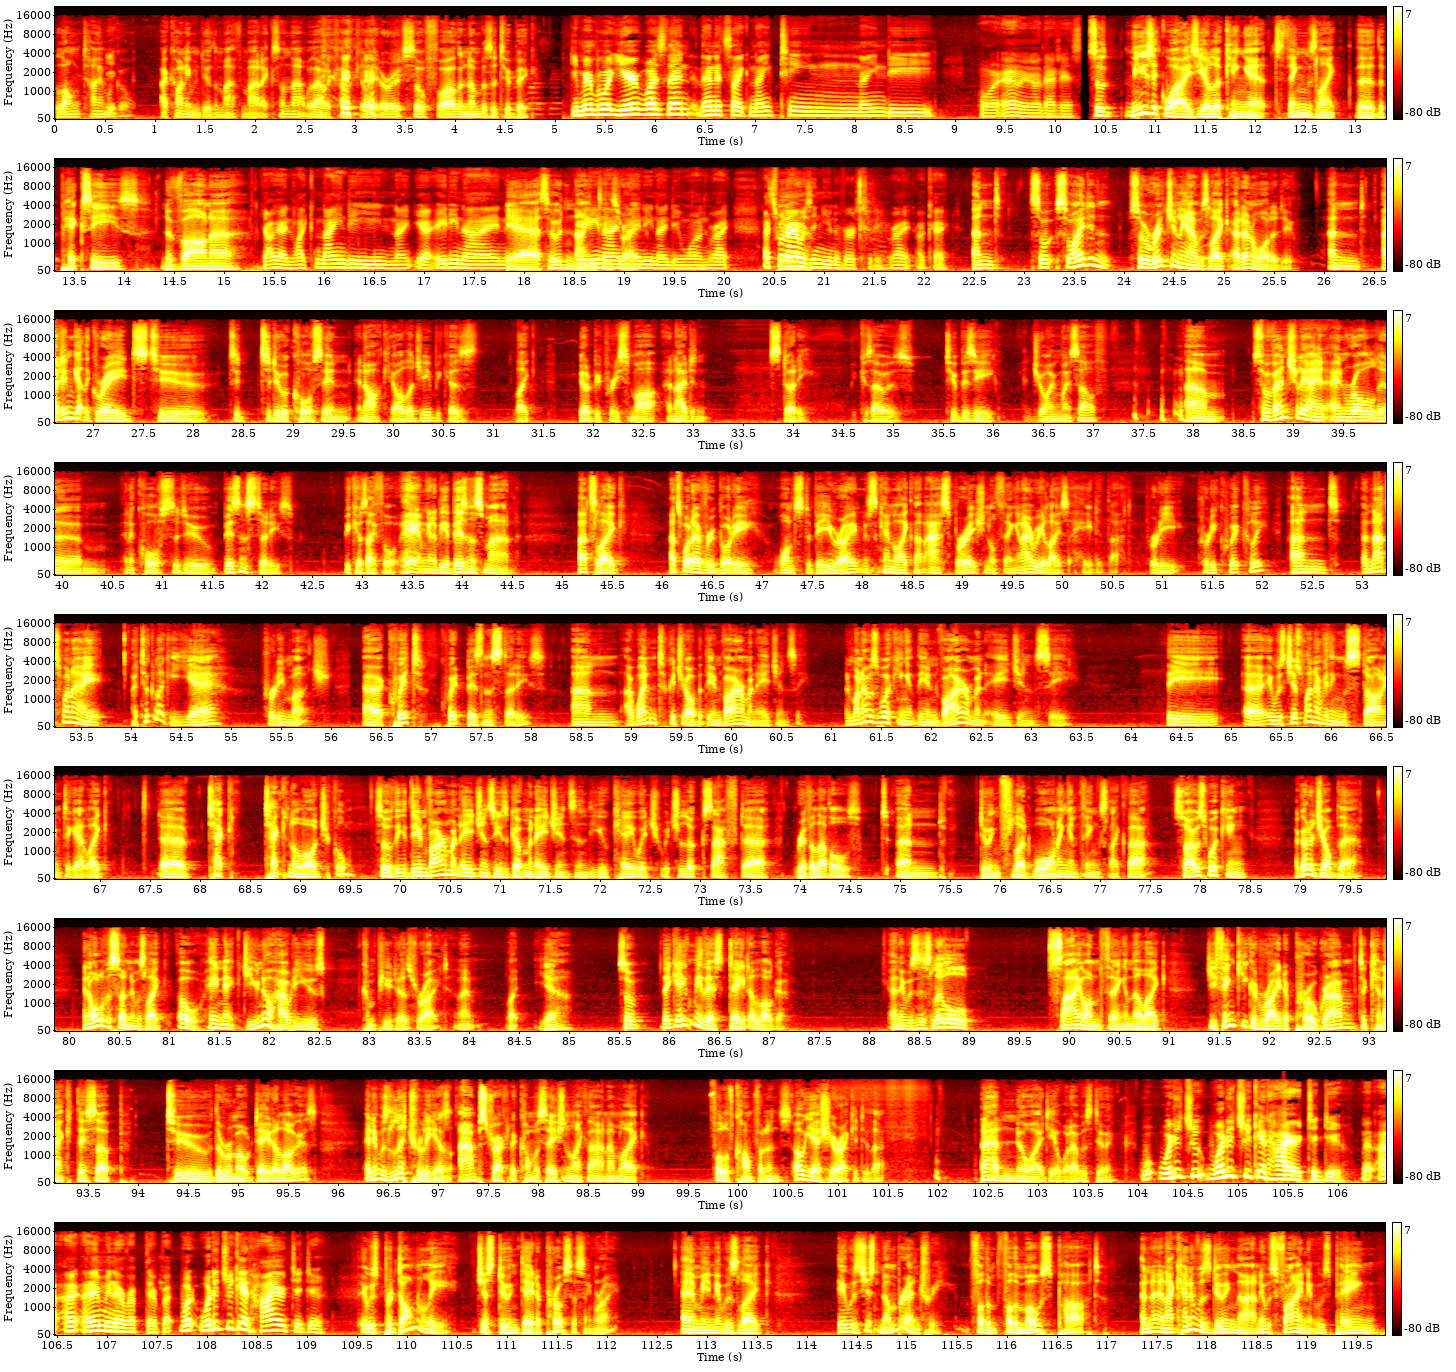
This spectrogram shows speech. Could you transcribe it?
a long time ago. I can't even do the mathematics on that without a calculator. it's so far, the numbers are too big. Do you remember what year it was then? Then it's like 1990, or I don't know what that is. So music wise, you're looking at things like the the Pixies, Nirvana. Got like 90, 90 yeah, 89, Yeah, so it was 90s, 89, right? 90, 91, right? That's when I was in university, right? Okay. And so so I didn't so originally I was like, I don't know what to do. And I didn't get the grades to to, to do a course in, in archaeology because like you gotta be pretty smart and I didn't study because I was too busy enjoying myself. um, so eventually I enrolled in a in a course to do business studies because I thought, hey, I'm gonna be a businessman. That's like that's what everybody wants to be, right? It's kind of like that aspirational thing. And I realized I hated that pretty pretty quickly. And and that's when I I took like a year pretty much, uh, quit quit business studies, and I went and took a job at the environment agency. And when I was working at the environment agency, the uh, it was just when everything was starting to get like uh, tech technological. So the, the Environment Agency is a government agency in the UK which which looks after river levels and doing flood warning and things like that. So I was working, I got a job there, and all of a sudden it was like, oh, hey Nick, do you know how to use computers, right? And I'm like, yeah. So they gave me this data logger, and it was this little Psion thing, and they're like, "Do you think you could write a program to connect this up to the remote data loggers?" And it was literally as abstract a conversation like that, and I'm like, full of confidence. Oh yeah, sure, I could do that. and I had no idea what I was doing. What did you What did you get hired to do? I, I, I didn't mean to interrupt there, but what What did you get hired to do? It was predominantly just doing data processing, right? I mean, it was like it was just number entry for the for the most part, and and I kind of was doing that, and it was fine. It was paying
